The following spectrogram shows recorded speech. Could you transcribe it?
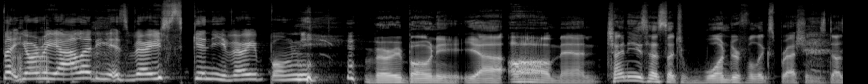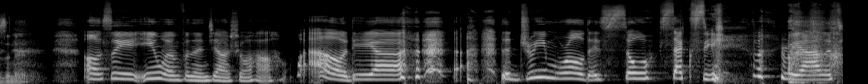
but your reality is very skinny, very bony. Very bony. Yeah. Oh, man. Chinese has such wonderful expressions, doesn't it? 哦，所以英文不能这样说哈。Wow, the uh, the dream world is so sexy. reality.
